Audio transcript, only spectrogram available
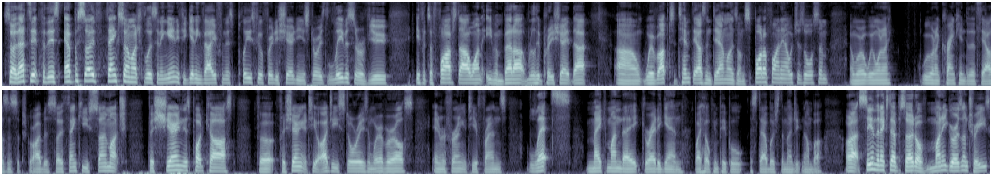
so that's it for this episode. Thanks so much for listening in. If you're getting value from this, please feel free to share it in your stories. Leave us a review. If it's a five star one, even better. Really appreciate that. Uh, we're up to 10,000 downloads on Spotify now, which is awesome. And we want to we want to crank into the thousand subscribers. So thank you so much for sharing this podcast, for for sharing it to your IG stories and wherever else, and referring it to your friends. Let's make Monday great again by helping people establish the magic number. All right, see you in the next episode of Money Grows on Trees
